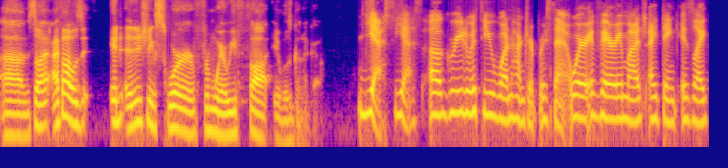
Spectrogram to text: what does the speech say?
Um, so I, I thought it was an, an interesting swerve from where we thought it was going to go. Yes, yes. Agreed with you 100%. Where it very much, I think, is like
